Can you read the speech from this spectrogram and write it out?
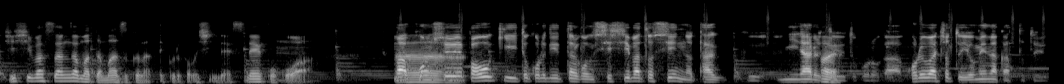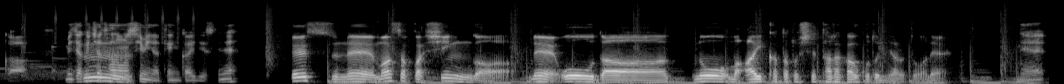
あ、獅子場さんがまたまずくなってくるかもしれないですね、ここは。まあ、うん今週やっぱ大きいところで言ったら、この獅子場と真のタッグになるというところが、これはちょっと読めなかったというか、めちゃくちゃ楽しみな展開ですね。ですね、まさかシンがね、オーダーの、まあ、相方として戦うことになるとはね。ね、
